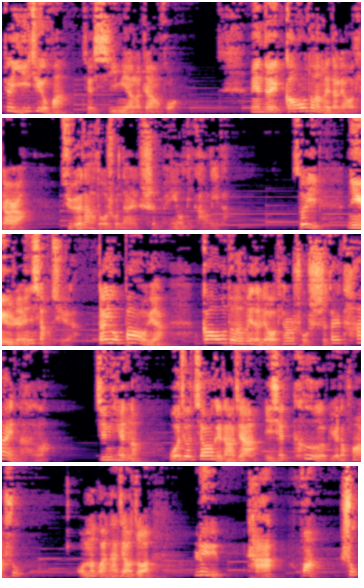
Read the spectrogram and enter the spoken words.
这一句话就熄灭了战火。面对高段位的聊天啊，绝大多数男人是没有抵抗力的。所以，女人想学，但又抱怨高段位的聊天术实在太难了。今天呢，我就教给大家一些特别的话术。我们管它叫做绿茶话术。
